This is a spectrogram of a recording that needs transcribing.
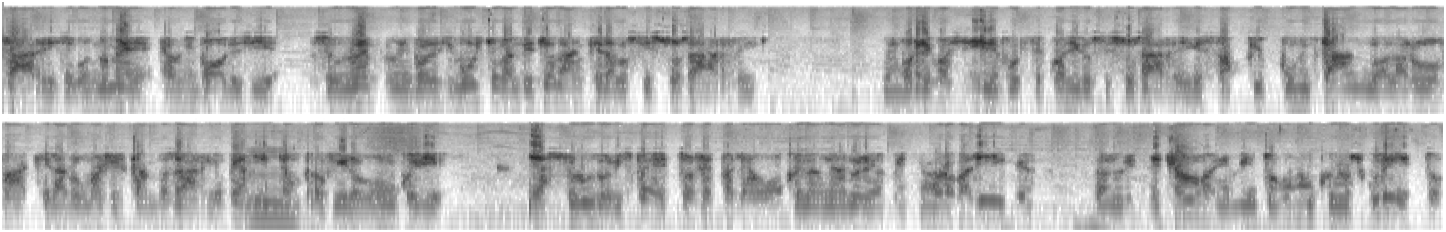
Sarri secondo me è un'ipotesi, secondo me è un'ipotesi molto caldeggiata anche dallo stesso Sarri non vorrei quasi dire, forse è quasi lo stesso Sarri che sta più puntando alla Roma che la Roma cercando Sarri. Ovviamente mm. è un profilo comunque di, di, assoluto rispetto, cioè parliamo comunque di un allenatore che ha vinto in Europa League, valori dei giovani, ha vinto comunque uno scudetto.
